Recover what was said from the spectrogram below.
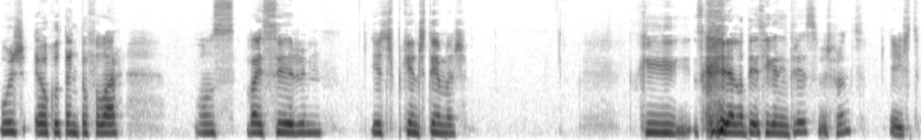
hoje é o que eu tenho para falar. Vai ser hum, estes pequenos temas que se calhar não tem assim grande interesse, mas pronto, é isto.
